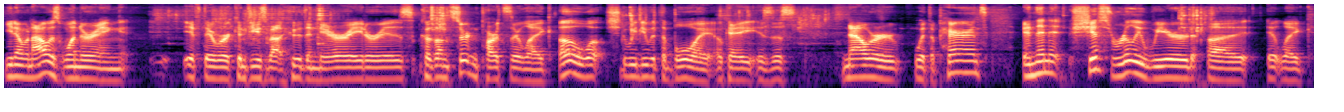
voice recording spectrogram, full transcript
you know, when I was wondering if they were confused about who the narrator is, because on certain parts they're like, "Oh, what should we do with the boy? Okay, is this now we're with the parents?" And then it shifts really weird. Uh, it like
